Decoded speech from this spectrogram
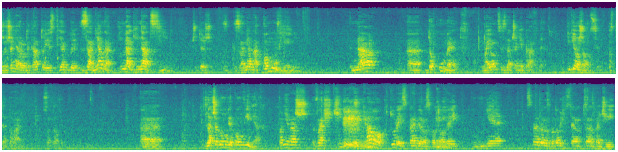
orzeczenia Rodyka to jest jakby zamiana imaginacji, czy też zamiana pomówień na e, dokument mający znaczenie prawne i wiążący w postępowaniu sądowym. E, dlaczego mówię o pomówieniach? Ponieważ właściwie w mało której sprawie rozwodowej nie, sprawy rozwodowe się stają coraz bardziej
